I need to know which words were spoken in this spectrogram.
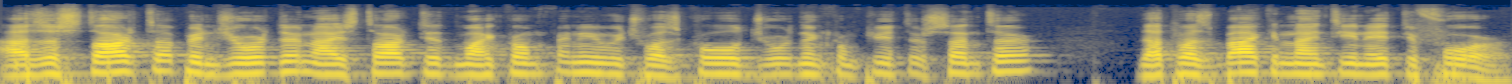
As a startup in Jordan, I started my company, which was called Jordan Computer Center. That was back in 1984.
